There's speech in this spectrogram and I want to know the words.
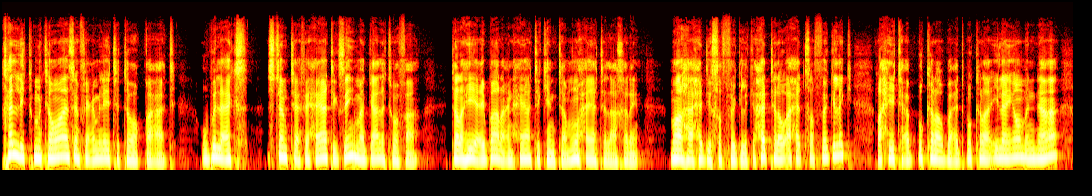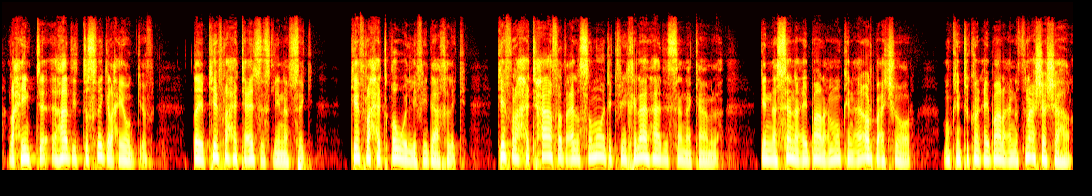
خليك متوازن في عملية التوقعات وبالعكس استمتع في حياتك زي ما قالت وفاء. ترى هي عبارة عن حياتك أنت مو حياة الآخرين. ما راح أحد يصفق لك. حتى لو أحد صفق لك راح يتعب بكرة وبعد بكرة إلى يوم انها راح ينت... هذه التصفيق راح يوقف. طيب كيف راح تعزز لنفسك؟ كيف راح تقوي اللي في داخلك؟ كيف راح تحافظ على صمودك في خلال هذه السنة كاملة؟ قلنا السنة عبارة عن ممكن عن اربعة شهور. ممكن تكون عبارة عن 12 شهر.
